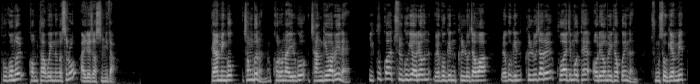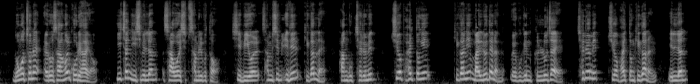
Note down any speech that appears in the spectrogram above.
부검을 검토하고 있는 것으로 알려졌습니다. 대한민국 정부는 코로나19 장기화로 인해 입국과 출국이 어려운 외국인 근로자와 외국인 근로자를 구하지 못해 어려움을 겪고 있는 중소기업 및 농어촌의 애로사항을 고려하여 2021년 4월 13일부터 12월 31일 기간 내 한국 체류 및 취업 활동이 기간이 만료되는 외국인 근로자의 체류 및 취업 활동 기간을 1년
